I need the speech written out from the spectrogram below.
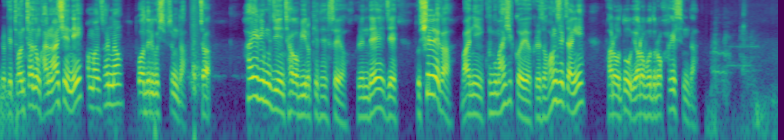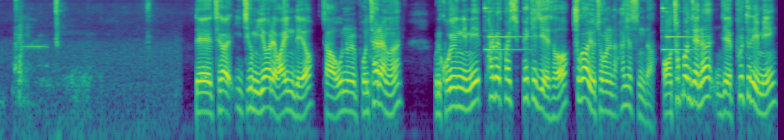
이렇게 전차종 가능하시니 한번 설명 도와드리고 싶습니다. 자, 하이리무진 작업이 이렇게 됐어요. 그런데 이제 또 실내가 많이 궁금하실 거예요. 그래서 황 실장이 바로 또 열어보도록 하겠습니다. 네, 제가 이- 지금 2월에 와 있는데요. 자, 오늘 본 차량은 우리 고객님이 880 패키지에서 추가 요청을 하셨습니다. 어, 첫 번째는 이제 풀트리밍,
